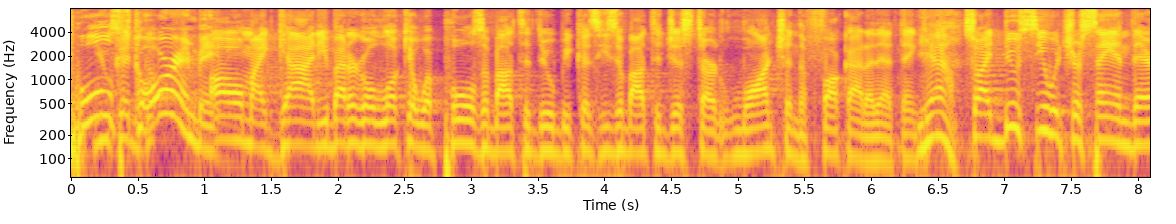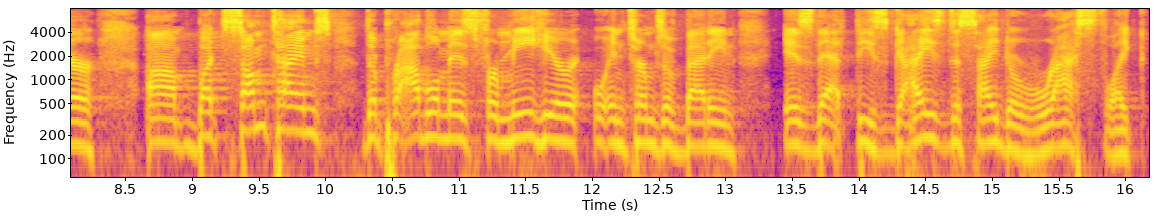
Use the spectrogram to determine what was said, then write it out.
you could go- scoring, baby. Oh my God, you better go look at what Poole's about to do because he's about to just start launching the fuck out of that thing. Yeah. So I do see what you're saying there, um, but sometimes the problem is for me here in terms of betting is that these guys decide to rest like.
